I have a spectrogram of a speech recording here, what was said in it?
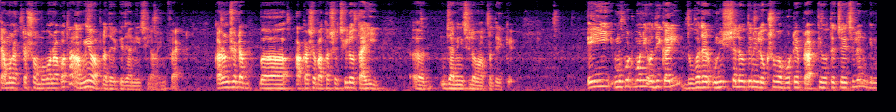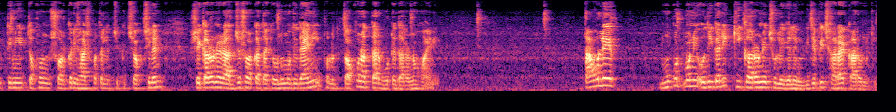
তেমন একটা সম্ভাবনার কথা আমিও আপনাদেরকে জানিয়েছিলাম ইনফ্যাক্ট কারণ সেটা আকাশে বাতাসে ছিল, তাই জানিয়েছিলাম আপনাদেরকে। এই মুকুটমণি অধিকারী দু হাজার উনিশ সালেও তিনি লোকসভা ভোটে প্রার্থী হতে চেয়েছিলেন, কিন্তু তিনি তখন সরকারি হাসপাতালের চিকিৎসক ছিলেন। সে কারণে রাজ্য সরকার তাকে অনুমতি দেয়নি, ফলত তখন আর তার ভোটে দাঁড়ানো হয়নি। তাহলে মুকুটমণি অধিকারী কি কারণে চলে গেলেন? বিজেপি ছাড়ার কারণ কি?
